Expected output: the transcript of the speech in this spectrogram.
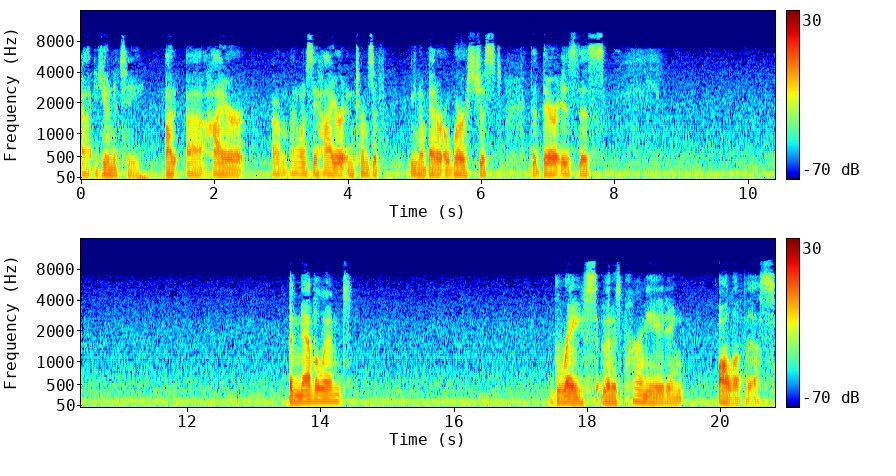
uh, unity uh, uh, higher um, I don't want to say higher in terms of you know better or worse just that there is this benevolent grace that is permeating all of this.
